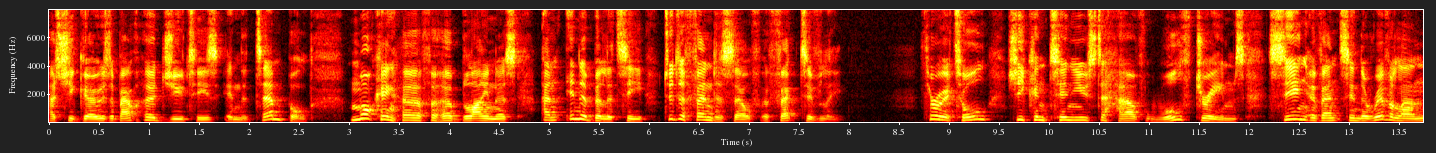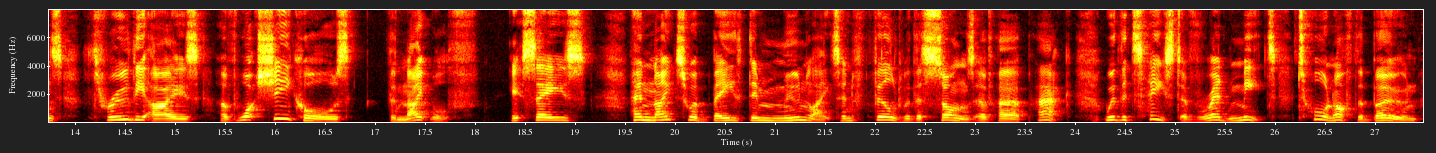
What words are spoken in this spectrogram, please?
as she goes about her duties in the temple, mocking her for her blindness and inability to defend herself effectively. Through it all, she continues to have wolf dreams, seeing events in the Riverlands through the eyes of what she calls the Night Wolf. It says, Her nights were bathed in moonlight and filled with the songs of her pack, with the taste of red meat torn off the bone,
